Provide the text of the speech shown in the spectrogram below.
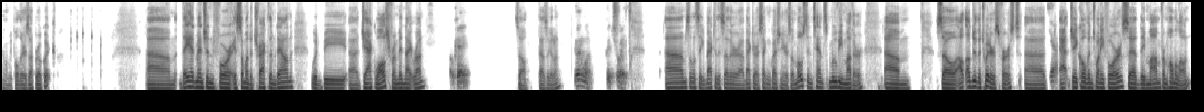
Let me pull theirs up real quick. Um, they had mentioned for someone to track them down would be uh, Jack Walsh from Midnight Run. Okay. So that was a good one. Good one. Good choice. Um, so let's see. Back to this other. Uh, back to our second question here. So most intense movie mother. Um, so I'll I'll do the twitters first. Uh, yeah. At J Colvin twenty four said the mom from Home Alone.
